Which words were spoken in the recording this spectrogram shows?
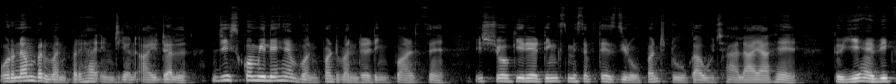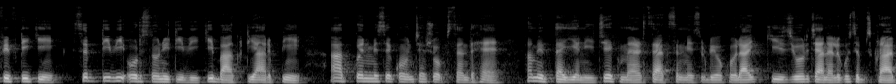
और नंबर वन पर है इंडियन आइडल, जिसको मिले हैं one point one rating points इस शो की रेटिंग्स में सबसे ज़ीरो पॉइंट टू का उछाल आया है। तो ये है वीक फिफ्टी की सब टीवी और सोनी टीवी की बाग टीआरपी। आपको इनमें से कौन सा शो पसंद है? हमें बताइए नीचे कमेंट सेक्शन में इस वीडियो को लाइक कीजिए और चैनल को सब्सक्राइब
